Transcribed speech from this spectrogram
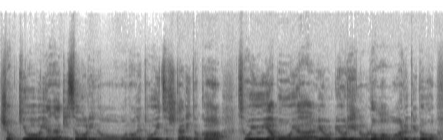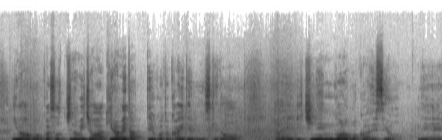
食器を柳総理のもので統一したりとか、そういう野望や料理へのロマンもあるけど、今は僕はそっちの道を諦めたっていうことを書いてるんですけど、はい、1年後の僕はですよ、ね、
